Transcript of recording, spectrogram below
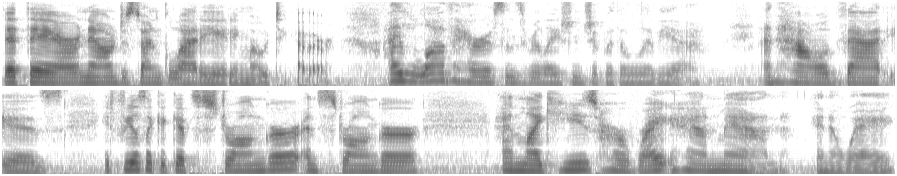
That they are now just on gladiating mode together. I love Harrison's relationship with Olivia and how that is it feels like it gets stronger and stronger and like he's her right hand man in a way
